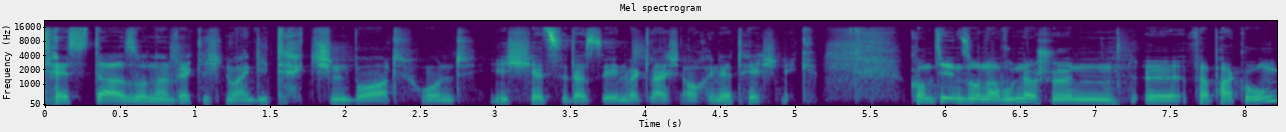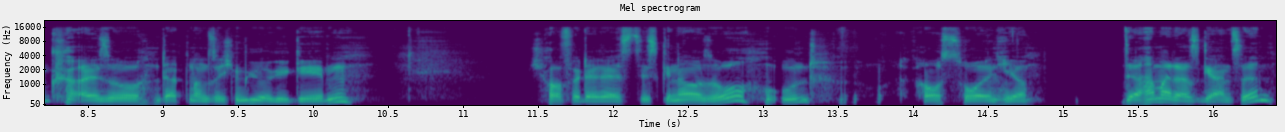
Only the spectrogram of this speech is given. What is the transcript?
Kabeltester, sondern wirklich nur ein Detection Board. Und ich schätze, das sehen wir gleich auch in der Technik. Kommt hier in so einer wunderschönen äh, Verpackung, also da hat man sich Mühe gegeben. Ich hoffe, der Rest ist genauso. Und rausholen hier. Da haben wir das Ganze.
